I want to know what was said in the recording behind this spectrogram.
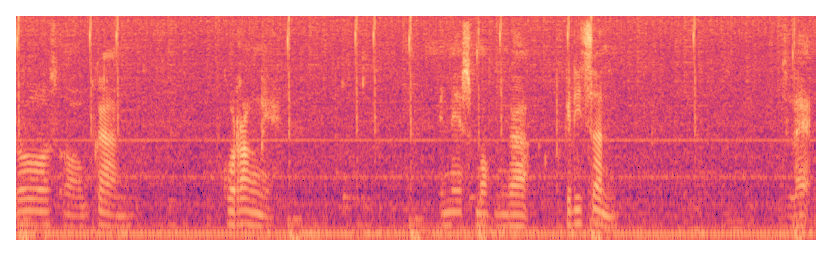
terus oh bukan. Kurang nih. Ini smoke enggak pakai desain jelek.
